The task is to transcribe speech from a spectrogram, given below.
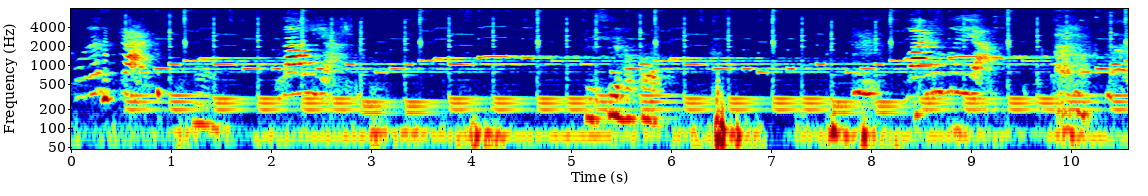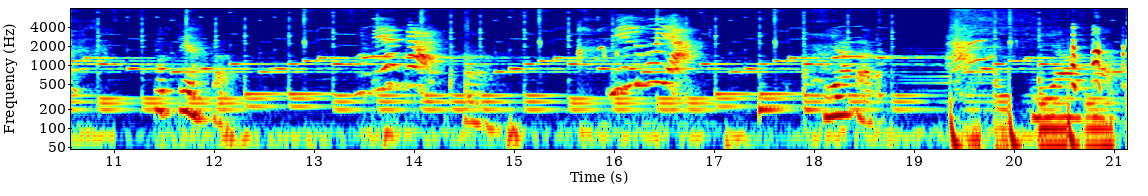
पुरस्कार. लावूया. पिसी वाढवूया. पुट्टी मिळवूया. काट पिया काट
